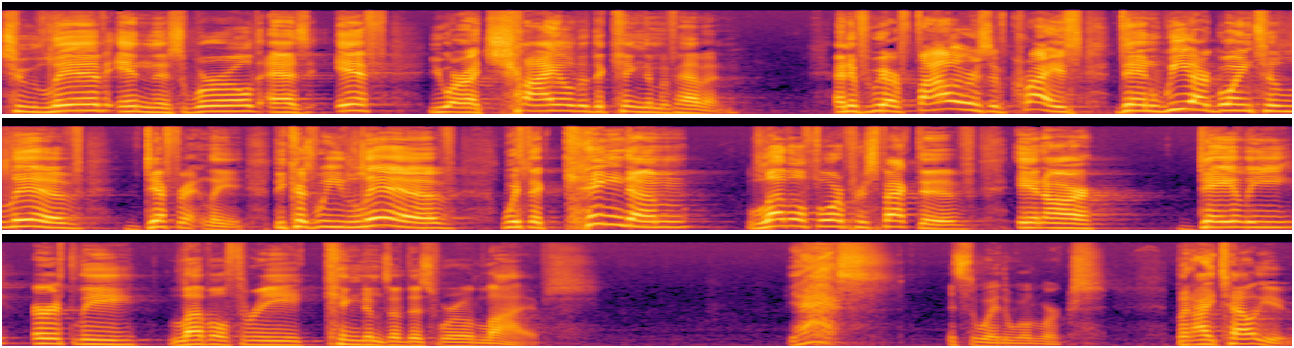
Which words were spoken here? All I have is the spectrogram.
to live in this world as if you are a child of the kingdom of heaven. And if we are followers of Christ, then we are going to live differently because we live with a kingdom level four perspective in our daily, earthly, level three kingdoms of this world lives. Yes, it's the way the world works. But I tell you,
